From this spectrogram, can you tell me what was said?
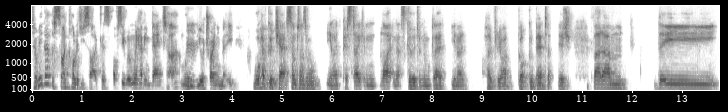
tell me about the psychology side because obviously when we're having banter and Mm. you're training me, we'll have good chats. Sometimes we'll, you know, piss take and light, and that's good. And I'm glad, you know, hopefully I've got good banter ish. But um, the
